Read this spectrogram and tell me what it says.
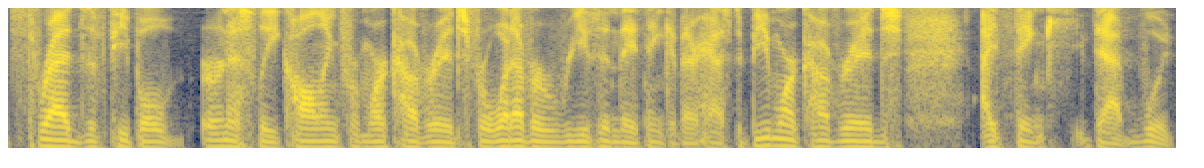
threads of people earnestly calling for more coverage for whatever reason they think there has to be more coverage, I think that would,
